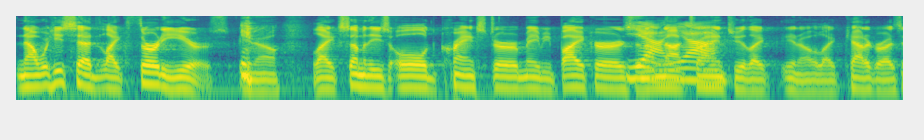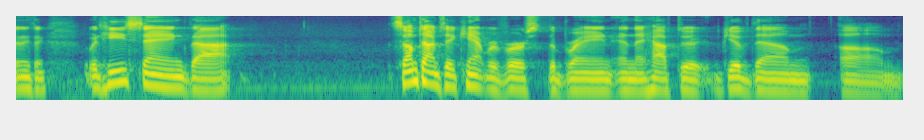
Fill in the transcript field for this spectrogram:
Now, where he said like 30 years, you know, like some of these old crankster, maybe bikers. and Yeah, I'm not yeah. trying to like, you know, like categorize anything, but he's saying that sometimes they can't reverse the brain and they have to give them, um,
